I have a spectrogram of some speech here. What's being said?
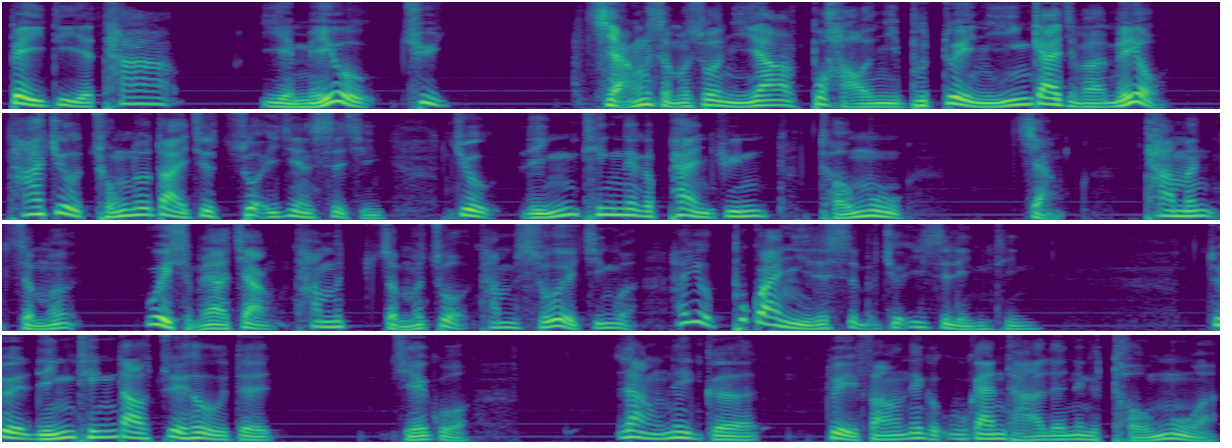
贝蒂他也没有去讲什么，说你要不好，你不对，你应该怎么？没有，他就从头到尾就做一件事情，就聆听那个叛军头目讲他们怎么。为什么要这样？他们怎么做？他们所有经过，还有不管你的事嘛，就一直聆听，对，聆听到最后的结果，让那个对方那个乌干达的那个头目啊，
